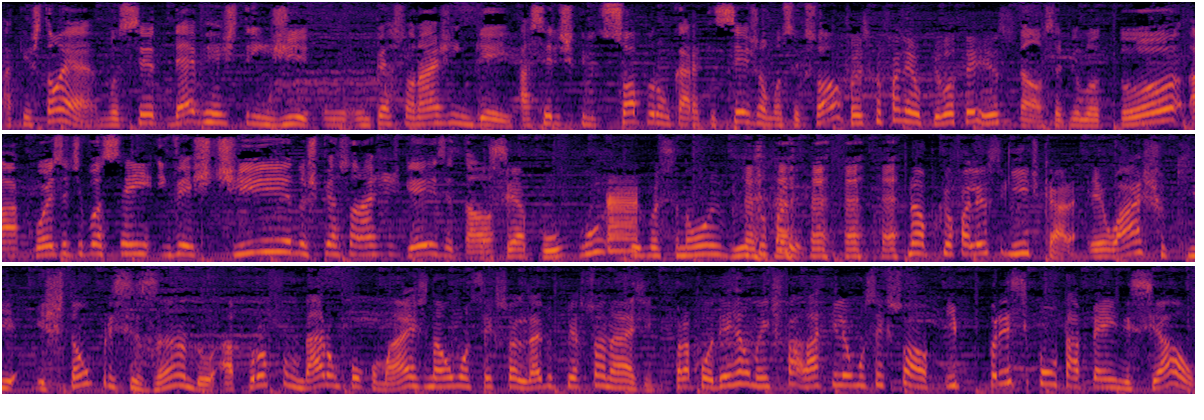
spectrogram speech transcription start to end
a questão é: você deve restringir um, um personagem gay a ser escrito só por um cara que seja homossexual? Foi isso que eu falei. Eu pilotei isso. Não, você pilotou a coisa de você investir nos personagens gays e tal. Você é burro e você não ouviu o que eu falei. não, porque eu falei o seguinte, cara. Eu acho que estão precisando aprofundar um pouco mais na homossexualidade do personagem para poder realmente falar que ele é homossexual. E pra esse pontapé inicial,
